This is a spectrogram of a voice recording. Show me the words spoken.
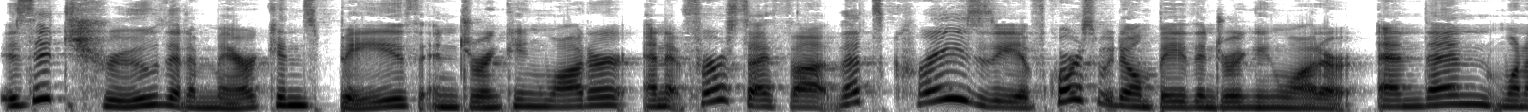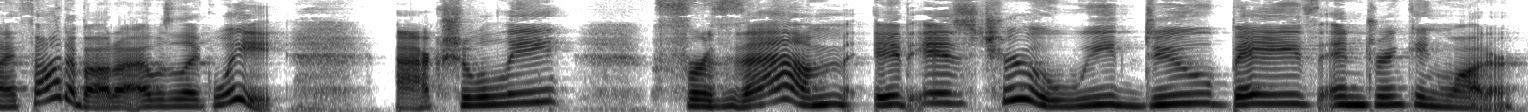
is it true that Americans bathe in drinking water? And at first I thought, that's crazy. Of course we don't bathe in drinking water. And then when I thought about it, I was like, wait, actually, for them, it is true. We do bathe in drinking water.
